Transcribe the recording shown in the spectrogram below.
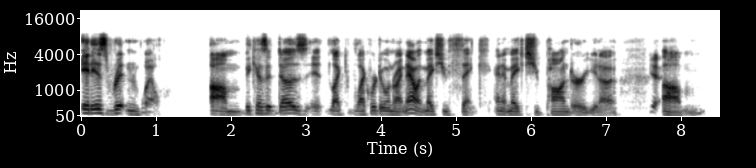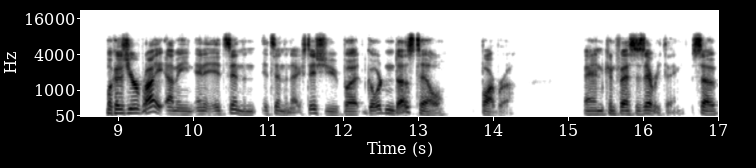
it is written well. Um, because it does it like like we're doing right now. It makes you think and it makes you ponder. You know, yeah. Um, because you're right. I mean, and it's in the it's in the next issue, but Gordon does tell Barbara and confesses everything. So,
